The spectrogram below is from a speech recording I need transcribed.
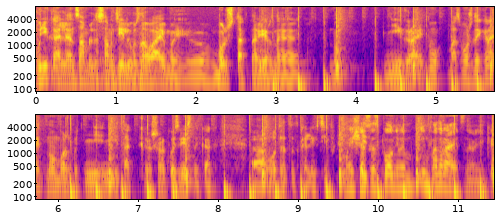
уникальный ансамбль, на самом деле, узнаваемый. Э, Больше так, наверное, не играет. Ну, возможно, играет, но, может быть, не, не так широко известный, как э, вот этот коллектив. Мы сейчас исполним, им, им понравится наверняка.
